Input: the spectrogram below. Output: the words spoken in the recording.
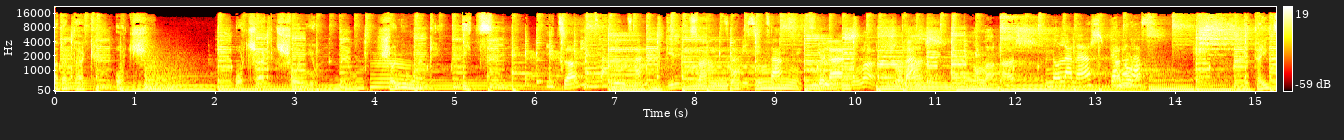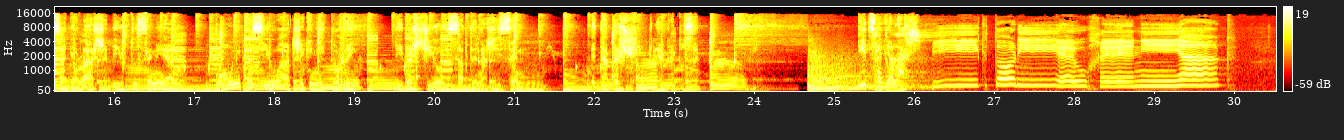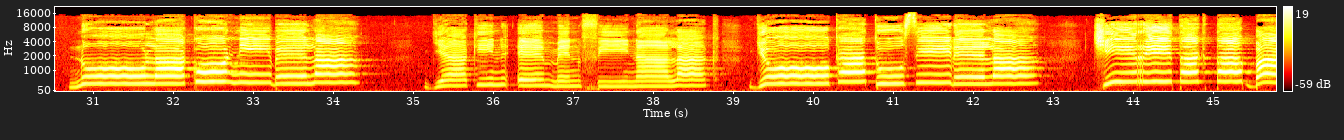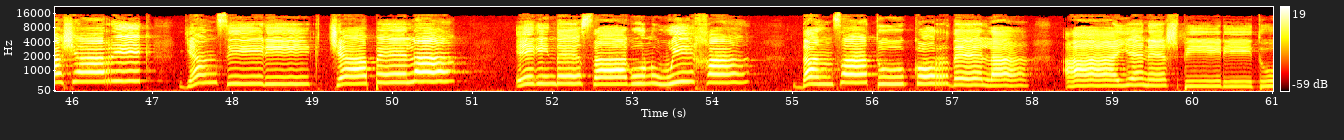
Zaratak hots, hotsak soinu, soinuak itz. Itza, Giltza, Giltza, bizitza, jola, sola, nola as, nola nas, ganoraz. Eta hitza jola bihurtu zenean, komunikazioa atxekin iturri, dibertsio izaten hasi zen. Eta bersu bilakatu zen. Itza jolas. Victori Eugeniak nolako nibela jakin hemen finalak jokatu zirela. Txirritak ta basarrik jantzirik txapela egin dezagun uija dantzatu kordela, haien espirituek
